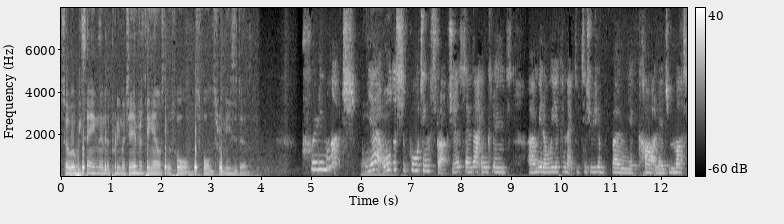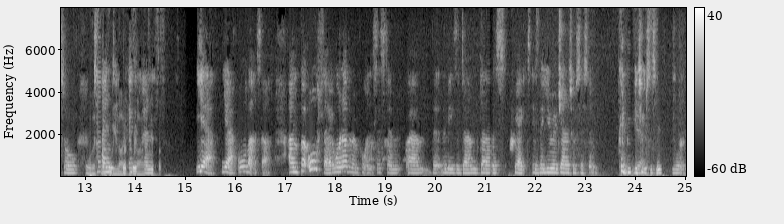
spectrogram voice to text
So are we saying then that pretty much everything else that forms forms from mesoderm? Pretty much. Wow. Yeah, all the supporting structures. So that includes, um, you know, all your connective tissues, your bone, your cartilage, muscle, All the stuff that we like. Yeah, yeah, all that stuff. Um, but also, one other important system um, that the mesoderm does create is the urogenital system. Could be Yeah. two systems if you want.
